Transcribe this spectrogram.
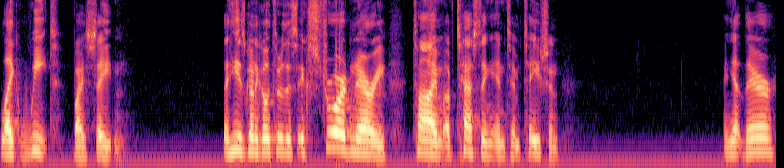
like wheat by Satan. That he is going to go through this extraordinary time of testing and temptation. And yet, there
